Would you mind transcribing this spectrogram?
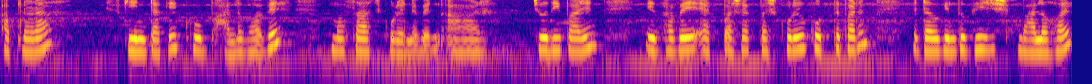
আপনারা স্কিনটাকে খুব ভালোভাবে মাসাজ করে নেবেন। আর যদি পারেন, এভাবে এক পাশ এক পাশ করেও করতে পারেন। এটাও কিন্তু বেশ ভালো হয়।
